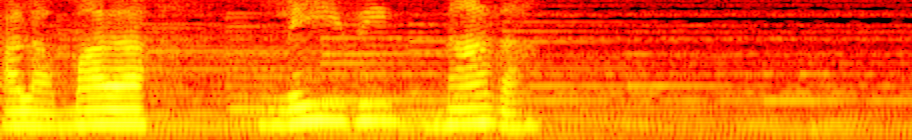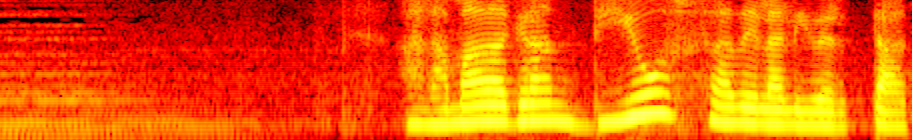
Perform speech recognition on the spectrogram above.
A la amada Lady Nada. A la amada gran diosa de la libertad.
